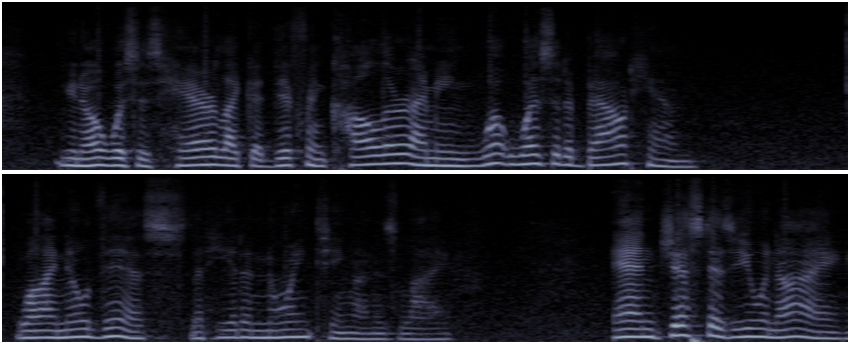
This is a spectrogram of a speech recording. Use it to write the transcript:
you know, was his hair like a different color? I mean, what was it about him? Well, I know this that he had anointing on his life. And just as you and I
